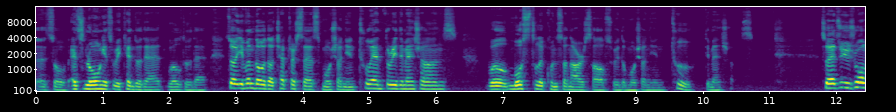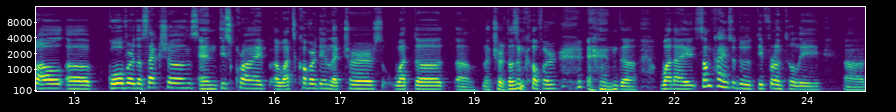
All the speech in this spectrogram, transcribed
uh, so as long as we can do that, we'll do that. So even though the chapter says motion in two and three dimensions, will mostly concern ourselves with the motion in two dimensions. So as usual, I'll uh, go over the sections and describe uh, what's covered in lectures, what the um, lecture doesn't cover, and uh, what I sometimes do differently uh,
